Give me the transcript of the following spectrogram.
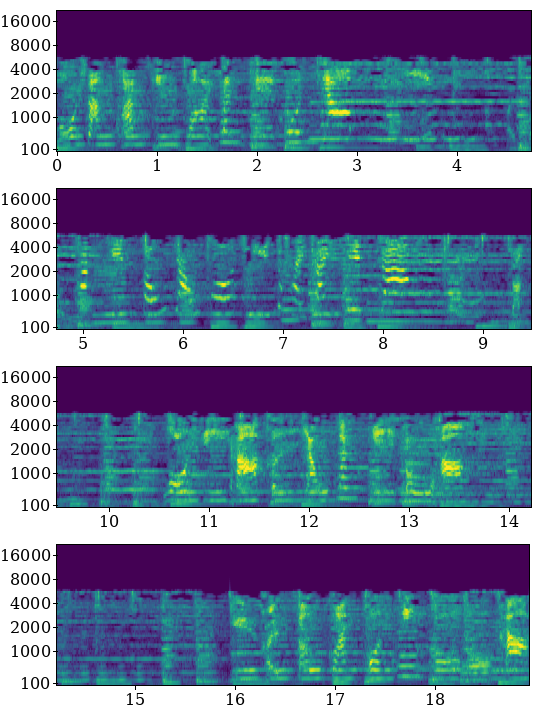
我上岸要快身。随手刮破边个好，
